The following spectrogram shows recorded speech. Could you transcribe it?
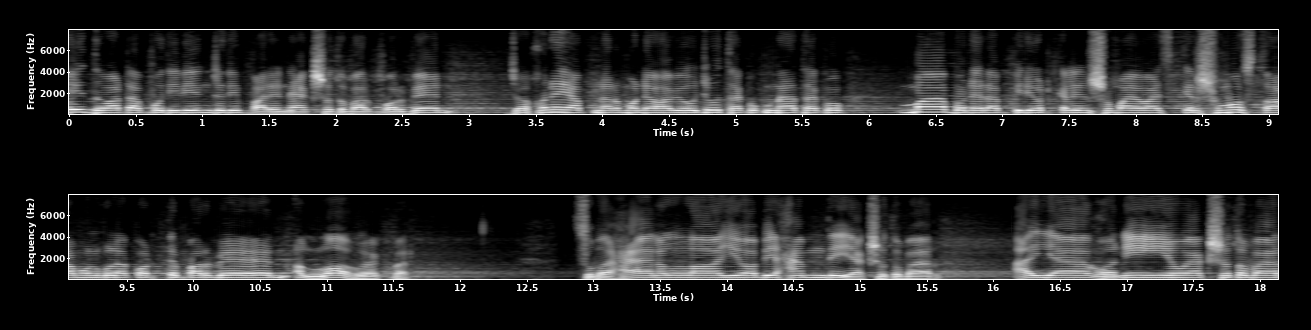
এই দোয়াটা প্রতিদিন যদি পারেন একশতবার পড়বেন। যখনই আপনার মনে হবে অজু থাকুক, না থাকুক, মা বোনেরা পিরিয়ডকালীন সময় আজকের সমস্ত আমলগুলা করতে পারবেন। আল্লাহ একবার সুবাহান আল্লাহ বিহামদি একশতবার আইয়া গনিও একশতবার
